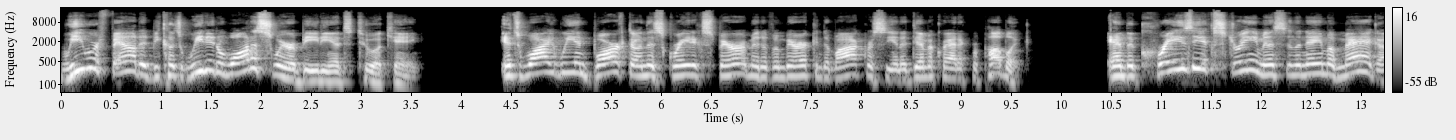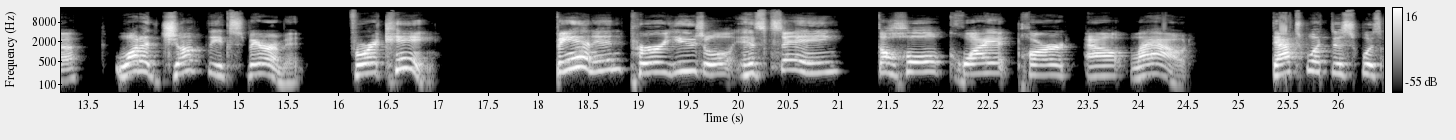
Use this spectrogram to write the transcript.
we were founded because we didn't want to swear obedience to a king. It's why we embarked on this great experiment of American democracy in a democratic republic. And the crazy extremists in the name of MAGA want to junk the experiment for a king. Bannon, per usual, is saying the whole quiet part out loud. That's what this was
